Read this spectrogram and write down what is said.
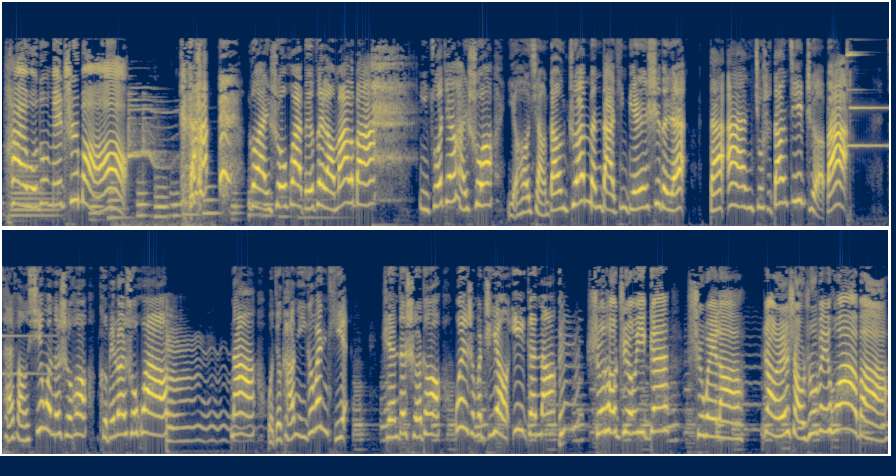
害我都没吃饱。哈哈，乱说话得罪老妈了吧？你昨天还说以后想当专门打听别人事的人，答案就是当记者吧？采访新闻的时候可别乱说话哦。那我就考你一个问题：人的舌头为什么只有一根呢？舌头只有一根是为了让人少说废话吧？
